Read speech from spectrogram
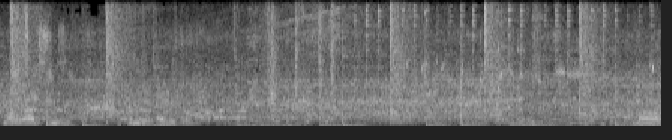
Come on. This easy. Come in everything. Come on.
